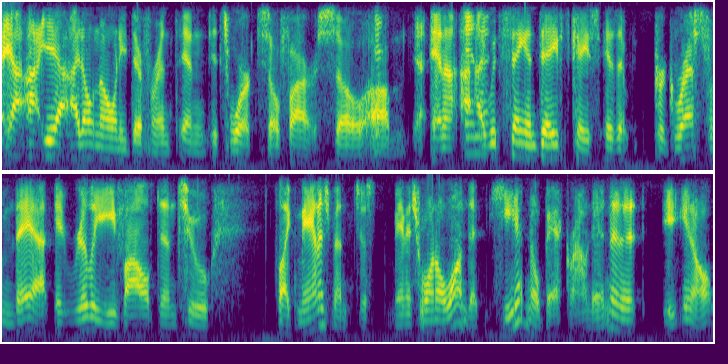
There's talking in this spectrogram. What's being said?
Yeah, I, yeah, I don't know any different, and it's worked so far. So, um, and I, and I would say in Dave's case, as it progressed from that, it really evolved into like management, just manage 101 that he had no background in, and it, you know,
